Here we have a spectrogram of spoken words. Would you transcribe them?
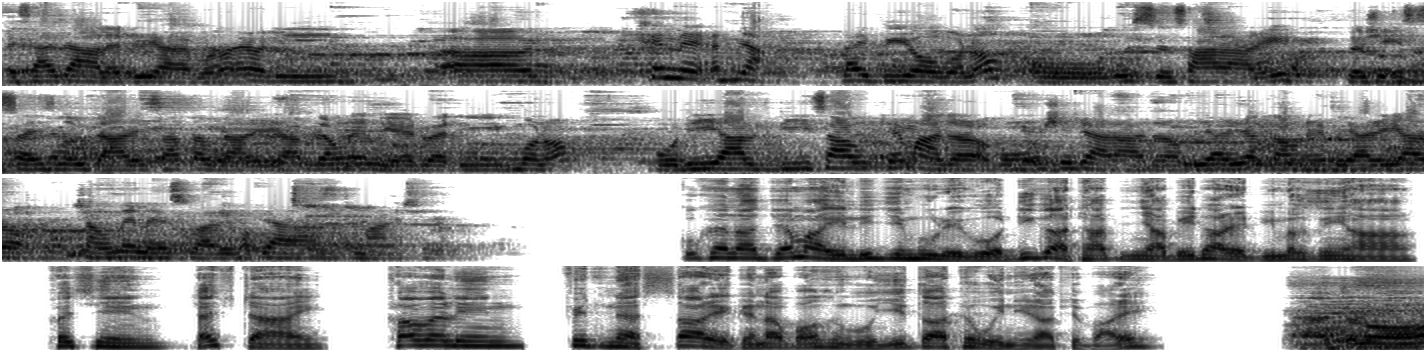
လိုက်စားကြတာလည်းတွေ့ရတယ်ပေါ့နော်အဲ့တော့ဒီ အာခေတ်နဲ့အမျှလိုက်ပြီးတော့ဗောနော်ဟိုဝတ်စင်စားတာတွေလို့ရှိရင် exercise လုပ်တာတွေစားတောက်တာတွေကပြောင်းလဲနေတဲ့အတွက်ဒီပေါ့နော်ဟိုဒီဟာဒီစောက်ထဲမှာကျတော့အကုန်လုံးရှင်းပြတာကျတော့ဘယ်ဟာတွေကကောင်းတယ်ဘယ်ဟာတွေကတော့ရှောင်သင့်တယ်ဆိုတာလေးဖော်ပြတာဖြစ်ပါတယ်ရှင်ကိုယ်ခန္ဓာကျန်းမာရေးလေ့ကျင့်မှုတွေကိုအဓိကထားပညာပေးထားတဲ့ဒီမဂ္ဂဇင်းဟာ fashion, lifestyle, traveling, fitness စတဲ့ကဏ္ဍပေါင်းစုံကိုရေးသားထုတ်ဝေနေတာဖြစ်ပါတယ်အဲကျွန်တော်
